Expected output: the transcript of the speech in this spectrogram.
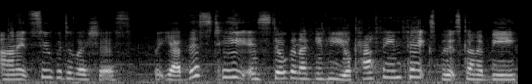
and it's super delicious. But yeah, this tea is still gonna give you your caffeine fix, but it's gonna be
